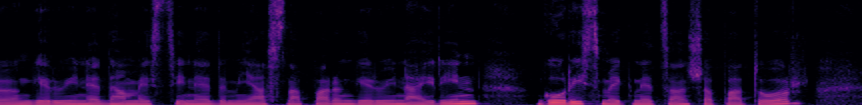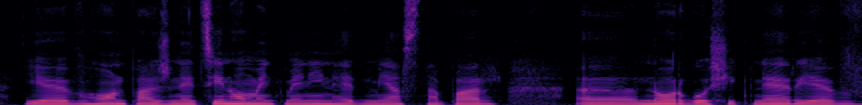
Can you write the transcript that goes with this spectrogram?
ընկերուին հետ համեստին հետ միասնապար ընկերուին այրին գորիս մեկնեցան շապատոր եւ հոն բաժնեցին հոմենտմենին հետ միասնապար նոր գոշիկներ եւ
